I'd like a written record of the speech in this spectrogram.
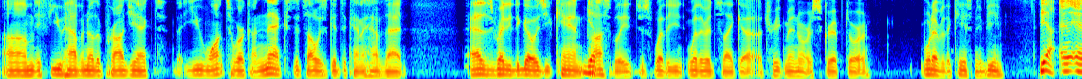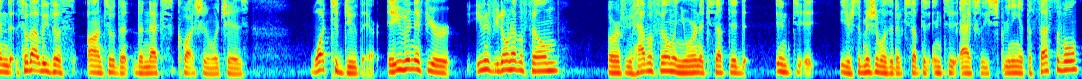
Um, if you have another project that you want to work on next, it's always good to kind of have that as ready to go as you can, Yep. possibly. Just whether you, whether it's like a, a treatment or a script or whatever the case may be. Yeah, and, and so that leads us on to the the next question, which is what to do there. Even if you're even if you don't have a film, or if you have a film and you weren't accepted into your submission wasn't accepted into actually screening at the festival,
